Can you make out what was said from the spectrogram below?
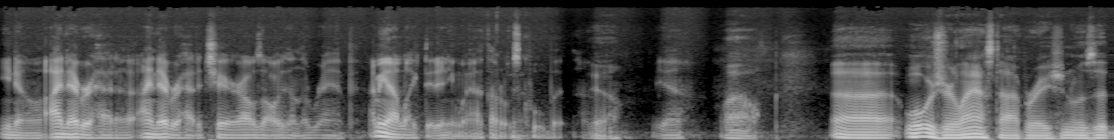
You know, I never had a, I never had a chair. I was always on the ramp. I mean, I liked it anyway. I thought it was cool, but um, Yeah. yeah. Wow. Uh, what was your last operation? Was it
